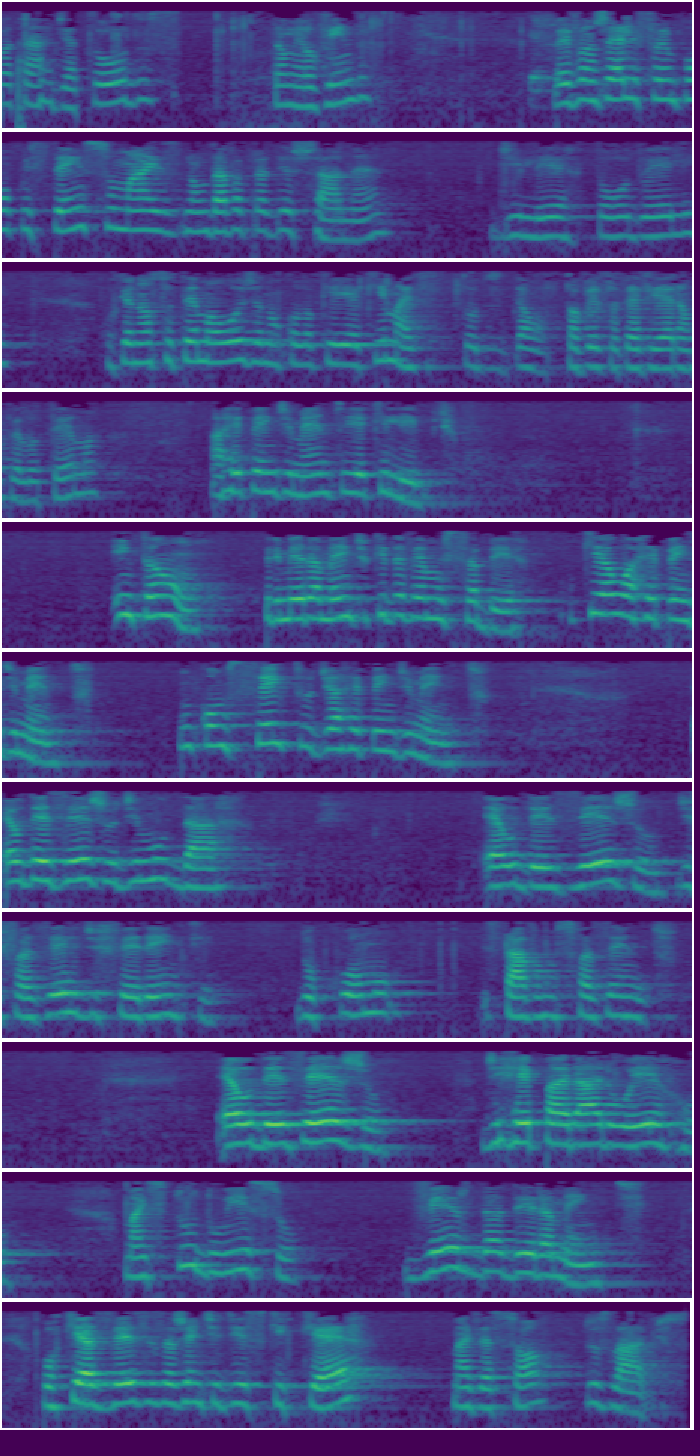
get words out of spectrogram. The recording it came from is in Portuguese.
Boa tarde a todos. Estão me ouvindo? O evangelho foi um pouco extenso, mas não dava para deixar, né? De ler todo ele. Porque nosso tema hoje eu não coloquei aqui, mas todos então, talvez até vieram pelo tema: arrependimento e equilíbrio. Então, primeiramente, o que devemos saber? O que é o arrependimento? Um conceito de arrependimento é o desejo de mudar, é o desejo de fazer diferente do como estávamos fazendo, é o desejo de reparar o erro, mas tudo isso verdadeiramente. Porque às vezes a gente diz que quer, mas é só dos lábios,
